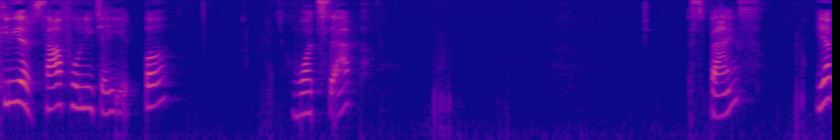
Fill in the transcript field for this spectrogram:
क्लियर साफ़ होनी चाहिए, प व्हाट्सएप स्पैंक्स या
